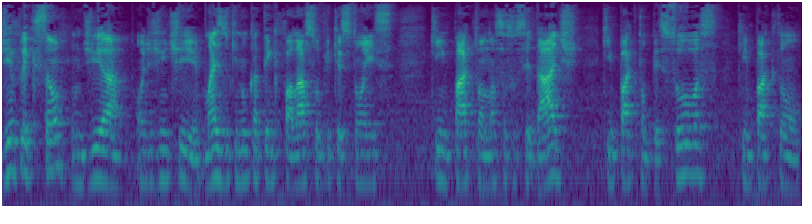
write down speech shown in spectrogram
de reflexão, um dia onde a gente mais do que nunca tem que falar sobre questões que impactam a nossa sociedade, que impactam pessoas, que impactam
